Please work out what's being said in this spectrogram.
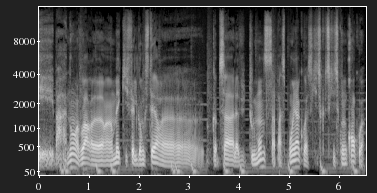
Et bah non, avoir euh, un mec qui fait le gangster euh, comme ça à la vue de tout le monde, ça passe pour rien, quoi. Ce qui, se- ce qui se comprend, quoi.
